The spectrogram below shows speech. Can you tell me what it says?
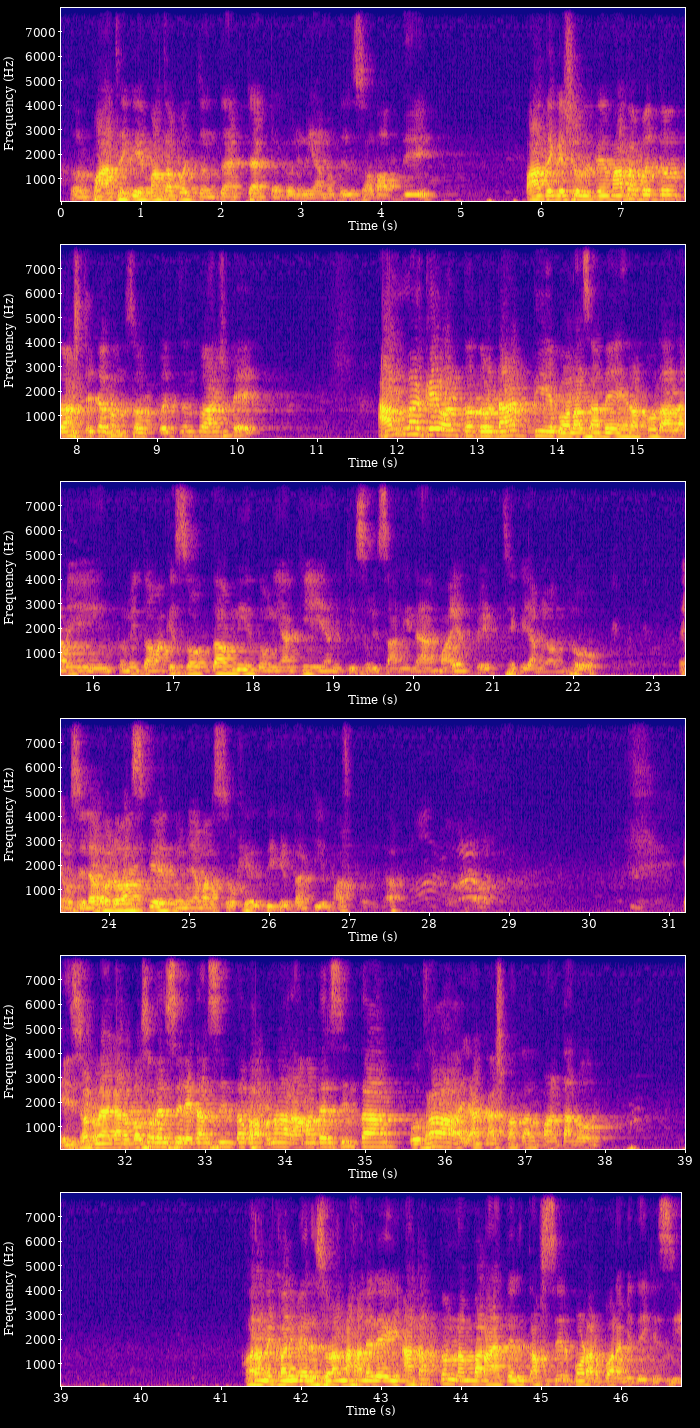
তোর পা থেকে মাথা পর্যন্ত একটা একটা করে নিয়ামতের স্বভাব দিয়ে পা থেকে শুরু করে মাথা পর্যন্ত আসতে যখন চোখ পর্যন্ত আসবে, আল্লাহকে অন্তত ডাক দিয়ে বলা যাবে, রব্বুল আলামিন, তুমি তো আমাকে চোখ দাওনি, দুনিয়া কি? আমি কিছুই জানি না, মায়ের পেট থেকে আমি অন্ধ। হলো আজকে, তুমি আমার চোখের দিকে তাকিয়ে মাফ করে দাও এই ছোট এগারো বছরের ছেলেটার চিন্তা ভাবনা আর আমাদের চিন্তা, কোথায় আকাশ পাতাল কোরআনে কারিমের নাহালের এই 78 নাম্বার আয়াতের পড়ার পর আমি দেখেছি,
